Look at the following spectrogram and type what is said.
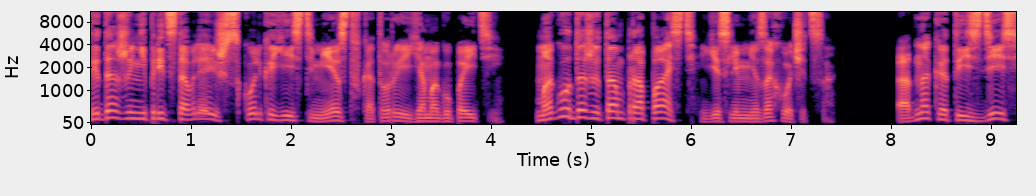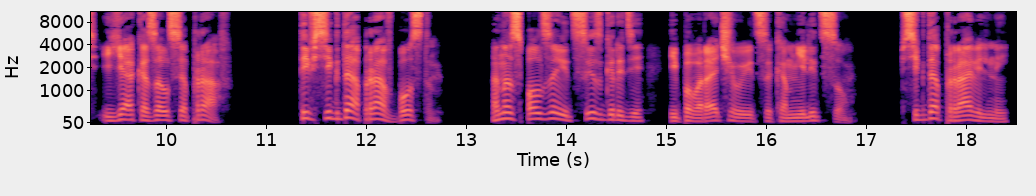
Ты даже не представляешь, сколько есть мест, в которые я могу пойти. Могу даже там пропасть, если мне захочется. Однако ты здесь, и я оказался прав. Ты всегда прав, Бостон. Она сползает с изгороди и поворачивается ко мне лицом. Всегда правильный,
